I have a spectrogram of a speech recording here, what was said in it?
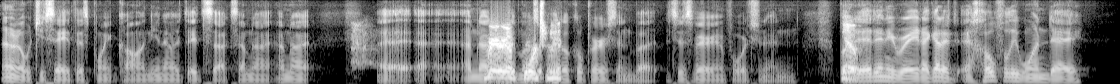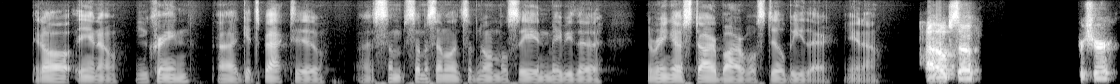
I don't know what you say at this point, Colin. You know, it, it sucks. I'm not I'm not. I, I'm not Very the most political person, but it's just very unfortunate. And, but Yep. at any rate, I gotta hopefully one day it all you know Ukraine uh, gets back to uh, some some semblance of normalcy, and maybe the the Ringo Starr Bar will still be there. You know. I hope so, for sure.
